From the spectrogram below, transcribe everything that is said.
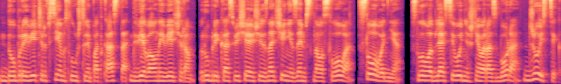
Добрый вечер всем слушателям подкаста «Две волны вечером». Рубрика, освещающая значение заместного слова «Слово дня». Слово для сегодняшнего разбора – джойстик.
